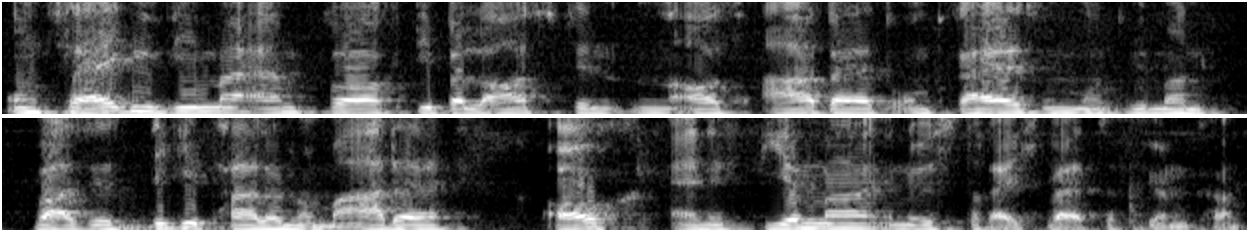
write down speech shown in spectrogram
und zeigen, wie man einfach die Balance finden aus Arbeit und Reisen und wie man quasi als digitale Nomade auch eine Firma in Österreich weiterführen kann.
